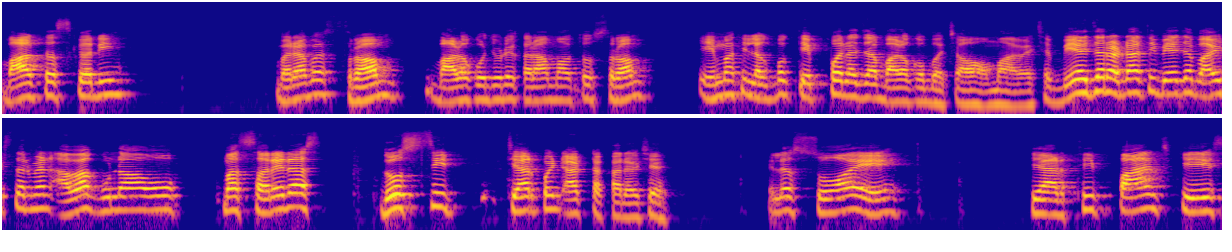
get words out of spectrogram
બાળ તસ્કરી, બરાબર? શ્રમ, બાળકો જોડે કરવામાં આવતો શ્રમ એમાંથી લગભગ ત્રેપન હજાર બાળકો બચાવવામાં આવ્યા છે. બે હજાર અઢારથી બે હજાર બાવીસ દરમિયાન આવા ગુનાઓમાં સરેરાશ દોષિત ચાર પોઈન્ટ આઠ ટકા રહે છે. એટલે સોએ ચારથી પાંચ કેસ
